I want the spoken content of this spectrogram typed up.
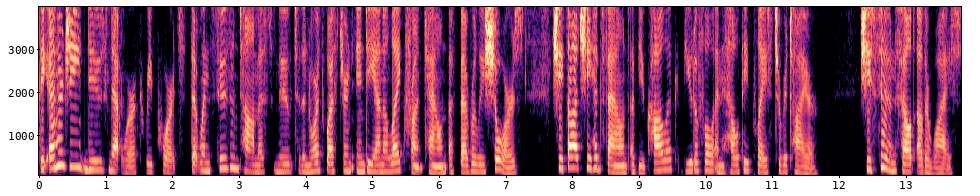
The Energy News Network reports that when Susan Thomas moved to the northwestern Indiana lakefront town of Beverly Shores, she thought she had found a bucolic, beautiful, and healthy place to retire. She soon felt otherwise.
